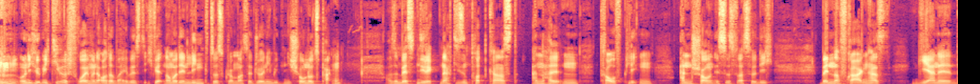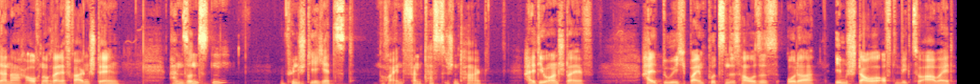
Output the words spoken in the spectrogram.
Und ich würde mich tierisch freuen, wenn du auch dabei bist. Ich werde nochmal den Link zur Scrum Master Journey mit in die Show Notes packen. Also am besten direkt nach diesem Podcast anhalten, draufklicken, anschauen, ist es was für dich. Wenn du noch Fragen hast, gerne danach auch noch deine Fragen stellen. Ansonsten wünsche ich dir jetzt noch einen fantastischen Tag. Halt die Ohren steif. Halt durch beim Putzen des Hauses oder im Stau auf dem Weg zur Arbeit.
